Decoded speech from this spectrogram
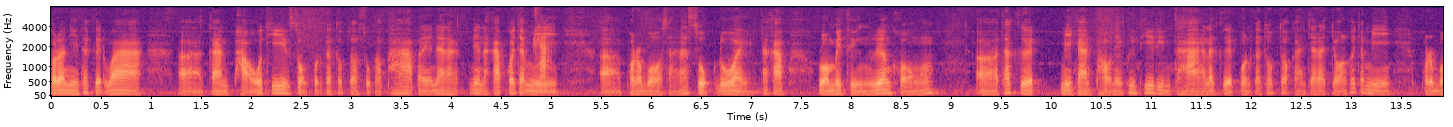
กรณีถ้าเกิดว่าเอ่อการเผาที่ส่งผลกระทบต่อสุขภาพอะไรเนี่ยนะเนี่ยนะครับ ก็จะมีค่ะเอ่อพรบสาธารณสุขด้วยนะครับ รวมไปถึงเรื่องของเออถ้าเกิด มีการเผาในพื้นที่ริมทาง และเกิดผลกระทบต่อการจราจรก็จะมีพรบ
